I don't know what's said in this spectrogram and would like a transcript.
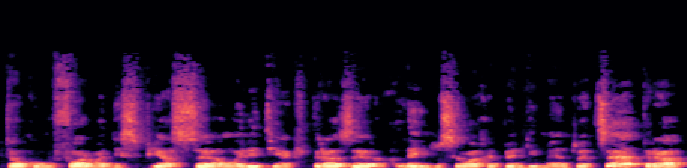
então como forma de expiação ele tinha que trazer, além do seu arrependimento, etc.,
